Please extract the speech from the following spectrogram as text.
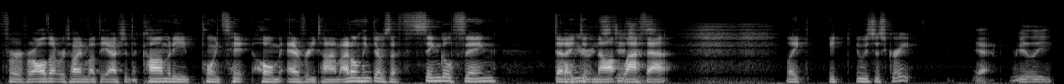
for for all that we're talking about the action, the comedy points hit home every time. I don't think there was a single thing that Oh, I we did not laugh at. Like it, it was just great. yeah, really.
